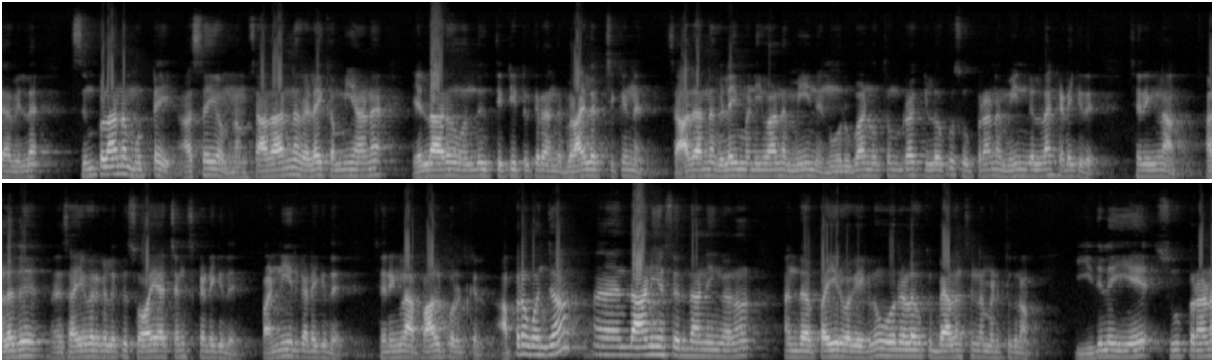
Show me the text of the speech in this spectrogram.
தேவையில்லை. சிம்பிளான முட்டை அசைவம் நம் சாதாரண விலை கம்மியான எல்லாரும் வந்து திட்டிகிட்டு இருக்கிற அந்த பிராய்லர் சிக்கனு சாதாரண விலை மலிவான மீன் நூறுரூபா நூற்றம்பது ரூபா கிலோவுக்கு சூப்பரான மீன்கள்லாம் கிடைக்குது. சரிங்களா? அல்லது சைவர்களுக்கு சோயா சங்க்ஸ் கிடைக்குது பன்னீர் கிடைக்குது. சரிங்களா? பால் பொருட்கள். அப்புறம் கொஞ்சம் தானிய சிறுதானியங்களும் அந்த பயிர் வகைகளும் ஓரளவுக்கு பேலன்ஸ் நம்ம எடுத்துக்கிறோம். இதுலேயே சூப்பரான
